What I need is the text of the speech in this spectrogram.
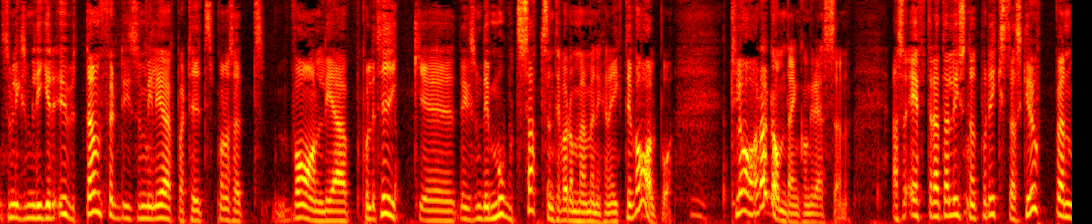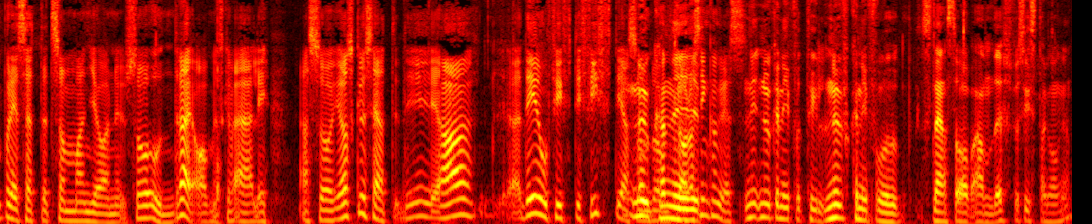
som liksom ligger utanför liksom Miljöpartiets på något sätt vanliga politik, eh, det är, liksom det är motsatsen till vad de här människorna gick till val på. Klarar de den kongressen? Alltså efter att ha lyssnat på riksdagsgruppen på det sättet som man gör nu så undrar jag om jag ska vara ärlig. Alltså jag skulle säga att det är, ja, det är nog 50-50 alltså Nu om de kan klarar ni- sin kongress. Ni, nu kan ni få till, nu kan ni få snäsa av Anders för sista gången.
